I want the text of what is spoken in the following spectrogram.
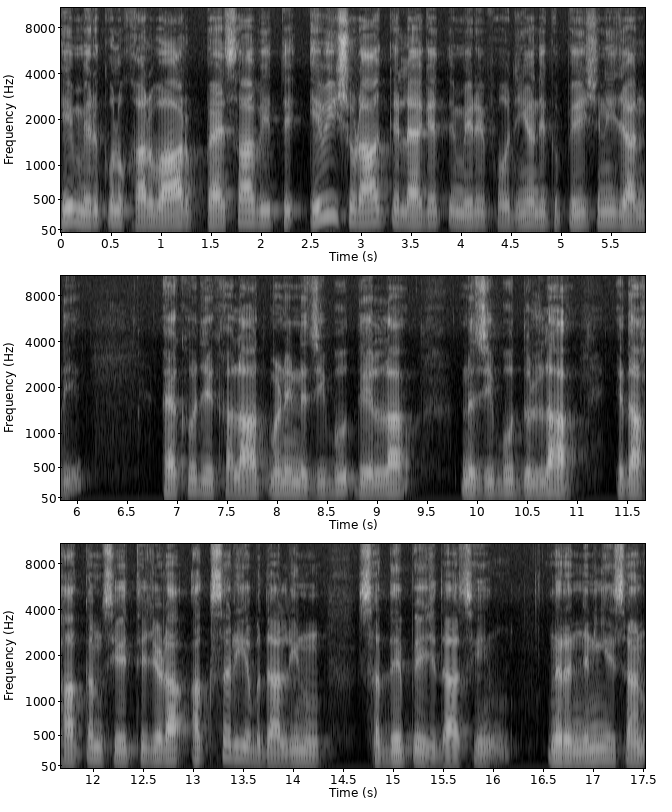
ਇਹ ਮੇਰੇ ਕੋਲ ਹਰ ਵਾਰ ਪੈਸਾ ਵੀ ਤੇ ਇਹ ਵੀ ਛੁਡਾ ਕੇ ਲੈ ਗਏ ਤੇ ਮੇਰੇ ਫੌਜੀਆਂ ਦੀ ਕੋਈ ਪੇਸ਼ ਨਹੀਂ ਜਾਂਦੀ। ਐਖੋ ਜੇ ਹਾਲਾਤ ਬਣੇ ਨਜੀਬੂ ਦੇਲਾ, ਨਜੀਬੂ ਦੁੱਲਾ। ਇਹਦਾ ਹਾਕਮ ਸੀ ਇੱਥੇ ਜਿਹੜਾ ਅਕਸਰ ਹੀ ਅਬਦਾਲੀ ਨੂੰ ਸੱਦੇ ਭੇਜਦਾ ਸੀ। ਨਰੰਜਨੀਏ ਸਨ,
